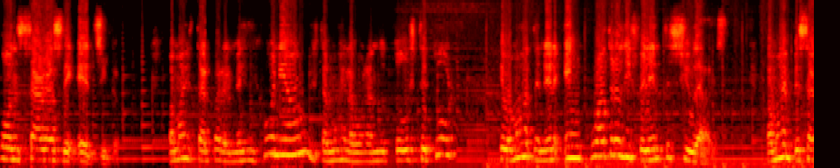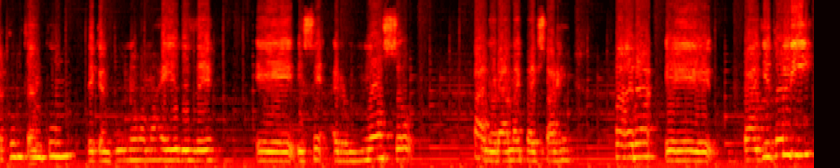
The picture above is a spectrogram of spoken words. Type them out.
con sagas de éxito. Vamos a estar para el mes de junio, estamos elaborando todo este tour que vamos a tener en cuatro diferentes ciudades. Vamos a empezar con Cancún, de Cancún nos vamos a ir desde eh, ese hermoso panorama y paisaje para eh, Valledolid,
